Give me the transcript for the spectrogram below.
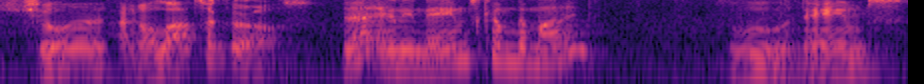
Sure. I know lots of girls. Yeah. Any names come to mind? Ooh, names?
